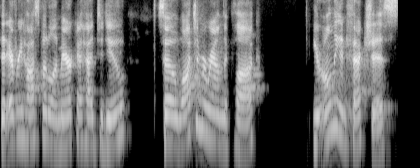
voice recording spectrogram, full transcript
that every hospital in America had to do. So watch them around the clock you're only infectious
